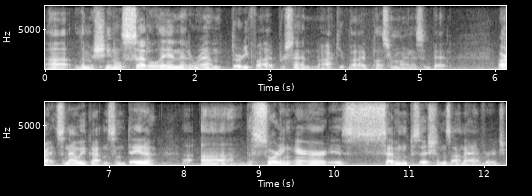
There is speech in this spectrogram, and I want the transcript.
uh, the machine will settle in at around 35% occupied, plus or minus a bit. All right, so now we've gotten some data. Uh, uh, the sorting error is seven positions on average.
